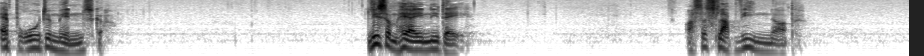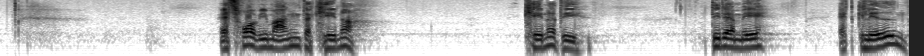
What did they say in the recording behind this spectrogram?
af brudte mennesker. Ligesom herinde i dag og så slap vinen op. Jeg tror, vi er mange, der kender, kender det. Det der med, at glæden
